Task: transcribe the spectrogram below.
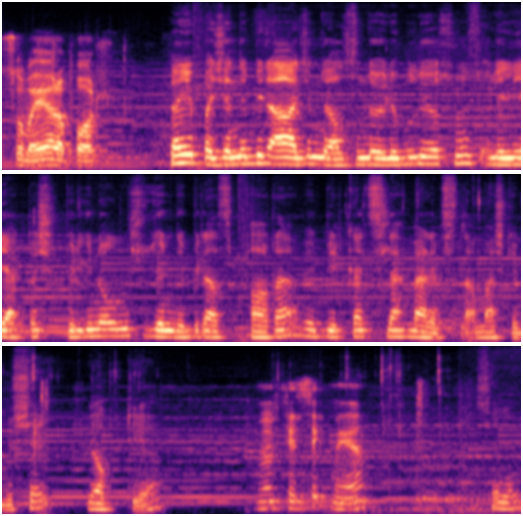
Sobaya rapor. Kayıp ajanı bir ağacın altında ölü buluyorsunuz. Öleli yaklaşık bir gün olmuş. Üzerinde biraz para ve birkaç silah mermisinden başka bir şey yok diyor. Bunu kessek mi ya? Senin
